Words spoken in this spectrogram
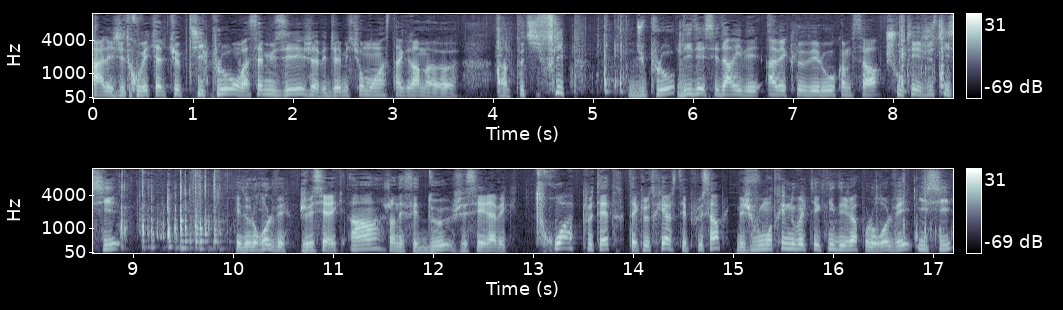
Allez, j'ai trouvé quelques petits plots. On va s'amuser. J'avais déjà mis sur mon Instagram euh, un petit flip du plot. L'idée, c'est d'arriver avec le vélo comme ça, shooter juste ici et de le relever. Je vais essayer avec un, j'en ai fait deux, j'essaierai avec trois peut-être. Avec le trial, c'était plus simple, mais je vais vous montrer une nouvelle technique déjà pour le relever ici.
